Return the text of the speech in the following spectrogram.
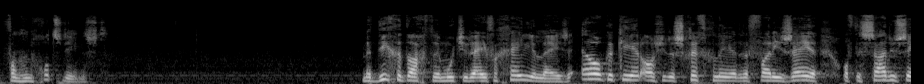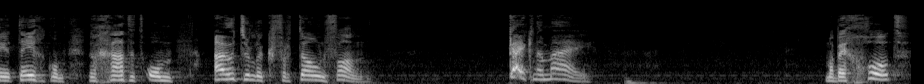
van hun godsdienst. Met die gedachte moet je de evangelie lezen. Elke keer als je de schriftgeleerden, de fariseeën of de sadduceeën tegenkomt, dan gaat het om uiterlijk vertoon van. Kijk naar mij. Maar bij God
